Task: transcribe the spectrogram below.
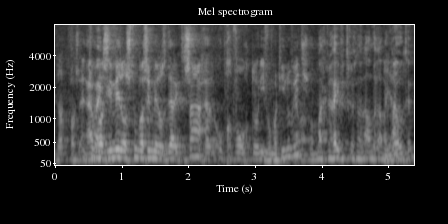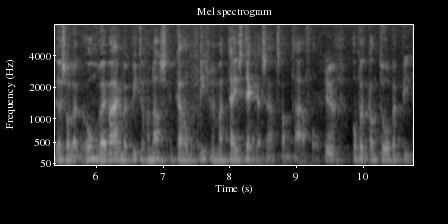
Dat was, en Ja, toen, was ik- inmiddels, toen was inmiddels Dirk de Zager opgevolgd door Ivo Martinovic. Mag ik nog even terug naar een andere anekdote? Dat is wel leuk. Ron, wij waren bij Pieter van As en Karel de Vries met Matthijs Dekker zaten we aan tafel. ja. op het kantoor bij Piet.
